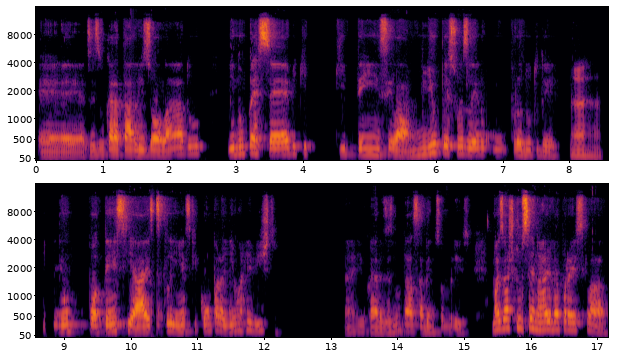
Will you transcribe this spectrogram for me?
É, às vezes o cara está ali isolado e não percebe que, que tem, sei lá, mil pessoas lendo o produto dele. Uhum. E teriam potenciais clientes que comprariam a revista. Né? E o cara às vezes não está sabendo sobre isso. Mas eu acho que o cenário vai para esse lado.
